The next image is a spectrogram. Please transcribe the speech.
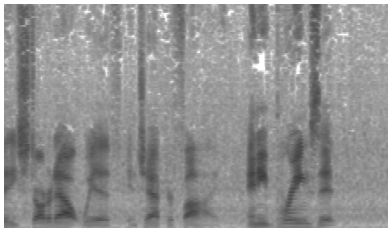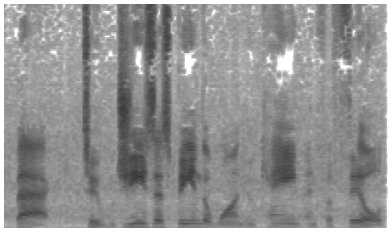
that he started out with in chapter 5, and he brings it back to Jesus being the one who came and fulfilled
